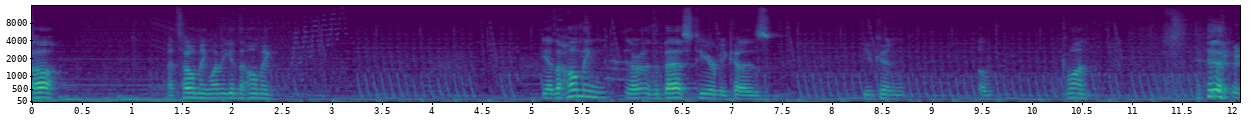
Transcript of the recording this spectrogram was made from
Oh, that's homing. Let me get the homing. Yeah, the homing are the best here because you can. Oh, come on.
